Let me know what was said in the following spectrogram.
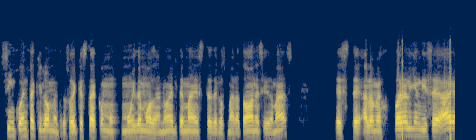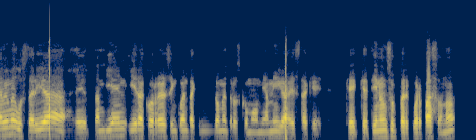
50 kilómetros, hoy que está como muy de moda, ¿no? El tema este de los maratones y demás. Este, a lo mejor alguien dice, ay, a mí me gustaría eh, también ir a correr 50 kilómetros como mi amiga esta que, tiene un super cuerpazo, ¿no?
